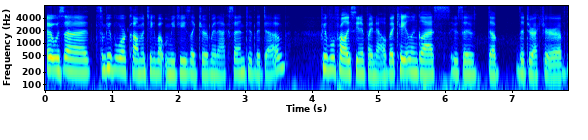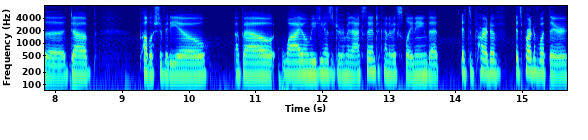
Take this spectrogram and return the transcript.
It was uh some people were commenting about Momiji's like German accent in the dub. People have probably seen it by now, but Caitlin Glass, who's the dub the director of the dub, published a video about why Omiji has a German accent, kind of explaining that it's a part of it's part of what their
